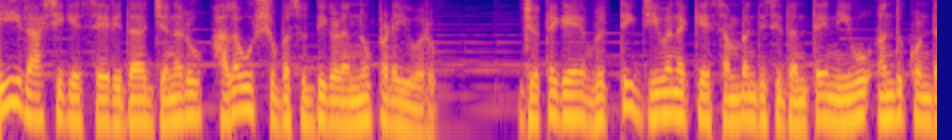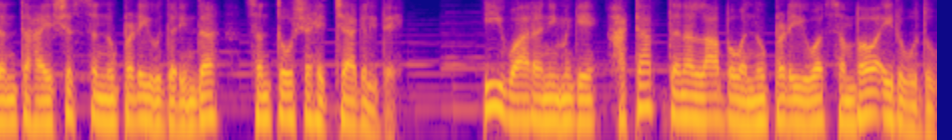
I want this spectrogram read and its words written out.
ಈ ರಾಶಿಗೆ ಸೇರಿದ ಜನರು ಹಲವು ಶುಭ ಸುದ್ದಿಗಳನ್ನು ಪಡೆಯುವರು. ಜೊತೆಗೆ ವೃತ್ತಿ ಜೀವನಕ್ಕೆ ಸಂಬಂಧಿಸಿದಂತೆ ನೀವು ಅಂದುಕೊಂಡಂತಹ ಯಶಸ್ಸನ್ನು ಪಡೆಯುವುದರಿಂದ ಸಂತೋಷ ಹೆಚ್ಚಾಗಲಿದೆ. ಈ ವಾರ ನಿಮಗೆ ಹಠಾತ್ ಧನ ಲಾಭವನ್ನು ಪಡೆಯುವ ಸಂಭವ ಇರುವುದು.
